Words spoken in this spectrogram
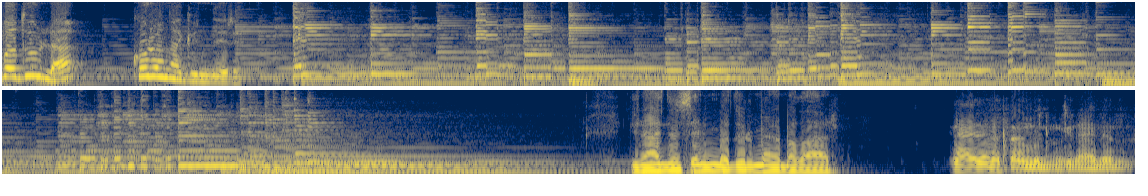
Badur'la Korona Günleri Günaydın Selim Badur, merhabalar. Günaydın efendim, günaydın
